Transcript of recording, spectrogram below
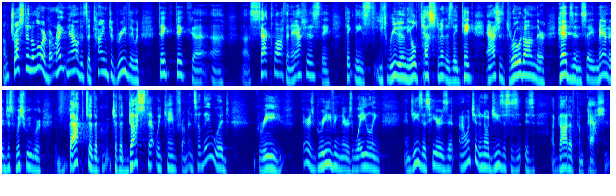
I'm trusting the Lord, but right now there's a time to grieve. They would take, take uh, uh, sackcloth and ashes. They take these, you read it in the Old Testament as they take ashes, throw it on their heads, and say, Man, I just wish we were back to the, to the dust that we came from. And so they would grieve. There is grieving, there is wailing, and Jesus hears it. And I want you to know Jesus is, is a God of compassion.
